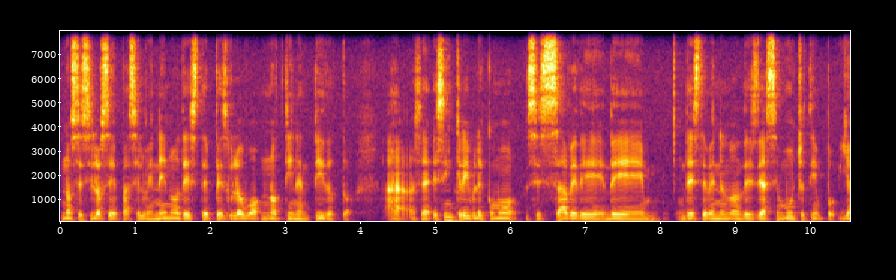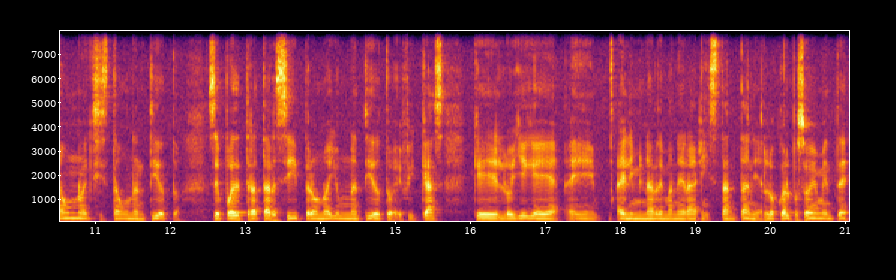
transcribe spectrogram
no sé si lo sepas, el veneno de este pez globo no tiene antídoto o sea, es increíble cómo se sabe de, de, de, este veneno desde hace mucho tiempo y aún no exista un antídoto. Se puede tratar, sí, pero no hay un antídoto eficaz que lo llegue eh, a eliminar de manera instantánea, lo cual pues obviamente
